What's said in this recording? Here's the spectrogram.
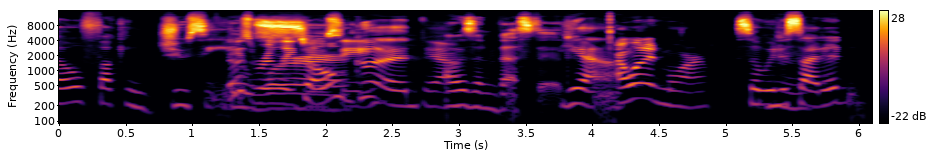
so fucking juicy. It was They really so juicy. good. Yeah. I was invested. Yeah. I wanted more. So we decided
